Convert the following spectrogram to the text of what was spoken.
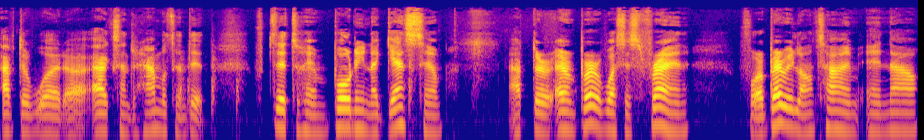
after what uh, Alexander Hamilton did did to him, voting against him after Aaron Burr was his friend for a very long time, and now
